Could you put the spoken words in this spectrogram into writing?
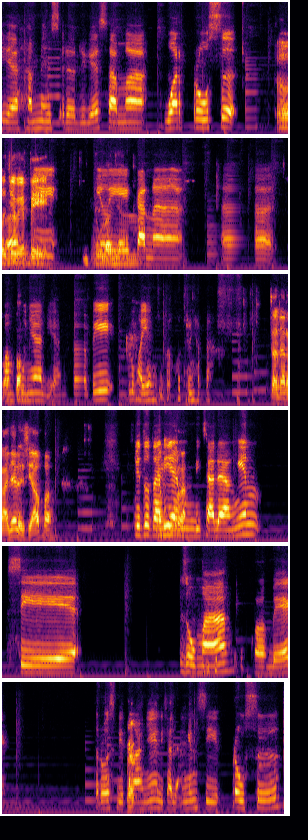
ya James Rodriguez sama Ward Prowse. Oh, JWP. Milih karena eh, eh, Nonton. mampunya dia. Tapi lumayan juga kok ternyata. Cadangannya ada siapa? Itu tadi murah. yang, dicadangin si Zoma back. Terus di tengahnya yang dicadangin si Prowse.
